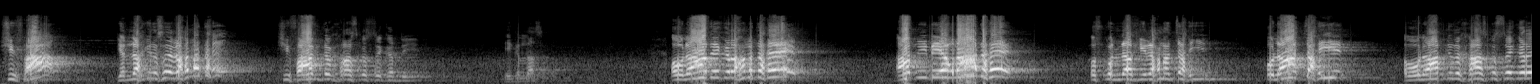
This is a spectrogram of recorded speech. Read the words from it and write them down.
شفا یہ اللہ کی طرف سے رحمت ہے۔ شفا کی درخواست کس سے کر دیجیے ایک اللہ سے۔ اولاد ایک رحمت ہے۔ آدمی بے اولاد ہے۔ اس کو اللہ کی رحمت چاہیے۔ اولاد چاہیے۔ اب اولاد کی درخواست کس سے کرے؟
